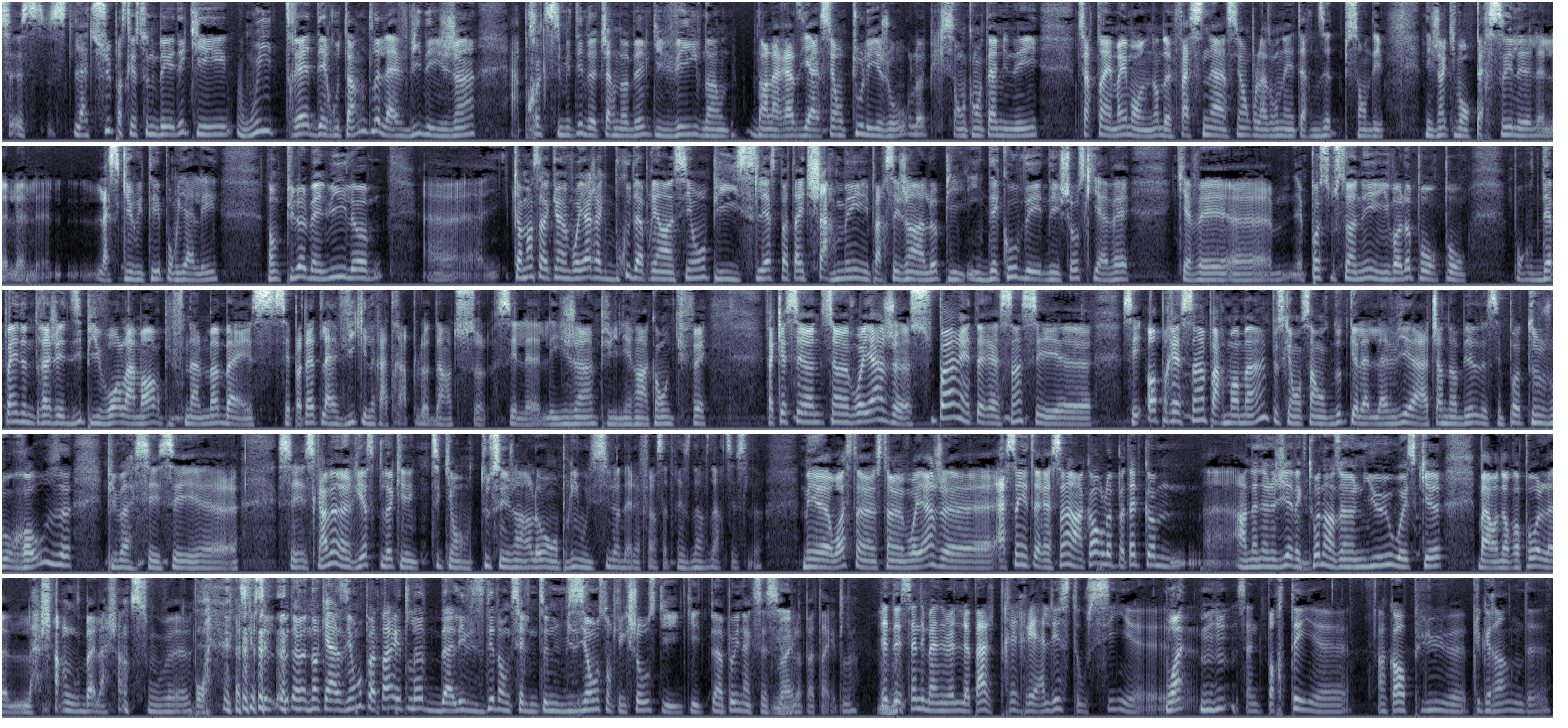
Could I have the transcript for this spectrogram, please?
là-dessus parce que c'est une BD qui est, oui, très déroutante. là, la vie des gens à proximité de Tchernobyl qui vivent dans, dans la radiation tous les jours, là, puis qui sont contaminés. Certains même ont une sorte de fascination pour la zone interdite, puis sont des, des gens qui vont percer le- le- le- la sécurité pour y aller. Donc, puis là, ben lui, là, euh, il commence avec un voyage avec beaucoup d'appréhension, puis il se laisse peut-être charmer par ces gens-là, puis il découvre des, choses qu'il avait, qu'il avait euh, pas soupçonnées. Il va là pour pour pour dépeindre une tragédie, puis voir la mort, puis finalement, ben c'est peut-être la vie qui le rattrape là, dans tout ça. C'est le- les gens, puis les rencontres qu'il fait. Fait que c'est un, c'est un voyage euh, super intéressant. C'est euh, c'est oppressant par moment, puisqu'on s'en doute que la, la vie à Tchernobyl, c'est pas toujours rose. Puis ben c'est c'est euh, c'est c'est quand même un risque là qui, tu sais, qui ont tous ces gens-là ont pris aussi là d'aller faire cette résidence d'artiste là. Mais euh, ouais, c'est un c'est un voyage euh, assez intéressant. Encore là, peut-être comme euh, en analogie avec toi dans un lieu où est-ce que ben on n'aura pas la, la chance, ben la chance ou est-ce que c'est une occasion peut-être là d'aller visiter? Donc c'est une, c'est une vision sur quelque chose qui, qui est un peu inaccessible Ouais. peut-être. Le dessin d'Emmanuel Lepage, très réaliste aussi. euh, Ouais. mhm. Ça a une portée euh, encore plus, euh, plus grande euh,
